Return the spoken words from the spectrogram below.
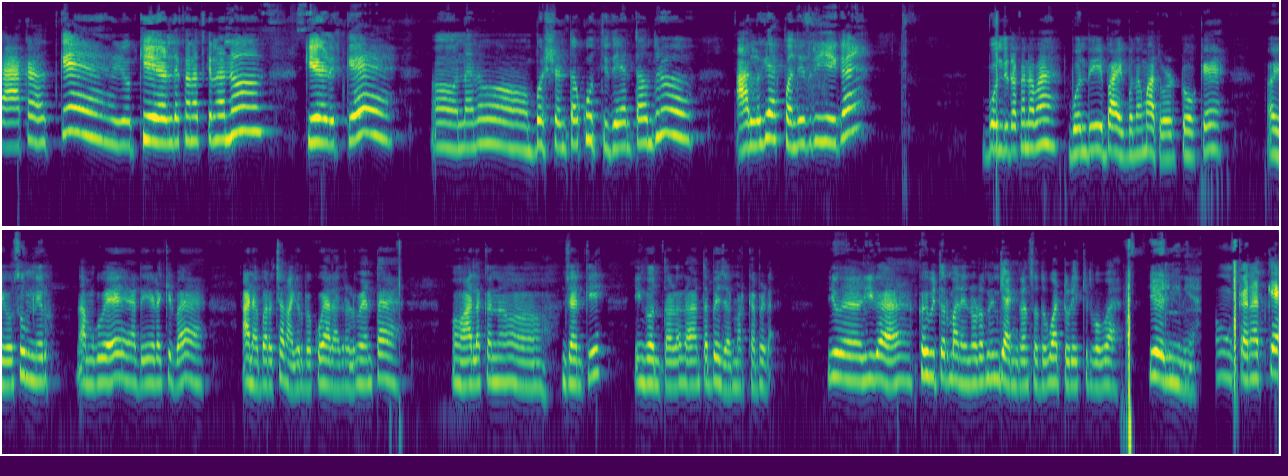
ಯಾಕೆ ಅದಕ್ಕೆ ಅಯ್ಯೋ ಕೇಳ್ದೆ ಕಣದಕ್ಕೆ ನಾನು. ಕೇಳಿದ್ಕೆ ನಾನು ಬಸ್ ಅಂತ ಕೂತಿದ್ದೆ ಅಂತ ಅಂದ್ರು. ಅಲ್ಲಿಗೆ ಯಾಕೆ ಬಂದಿದ್ರಿ ಈಗ? ಬಂದಿದ್ದ ಕಣವ ಬಂದು ಬಾಯಿಗೆ ಬಂದಾಗ ಮಾತಾಡೋಕೆ ಅಯ್ಯೋ ಸುಮ್ಮನಿರು ನಮಗೂ ಅದೇ ಹೇಳಕ್ಕಿಲ್ವಾ ಹಣೆ ಬರ ಚೆನ್ನಾಗಿರ್ಬೇಕು ಯಾರಾದ್ರೂ ಅಂತ ಅಲಕ್ಕನು ಜಾನಕಿ ಹಿಂಗಂತಾಳಲ್ಲ ಅಂತ ಬೇಜಾರು ಮಾಡ್ಕೋಬೇಡ ಇವ ಈಗ ಕವಿತರ ಮನೆ ನೋಡೋದು ನಿಂಗೆ ಹೆಂಗೆ ಅನ್ಸೋದು ಒಟ್ಟು ಹೊಡಿಕಿಲ್ವವ ಹೇಳಿ ನೀನೆ ಹ್ಞೂ ಕನತ್ಕೆ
